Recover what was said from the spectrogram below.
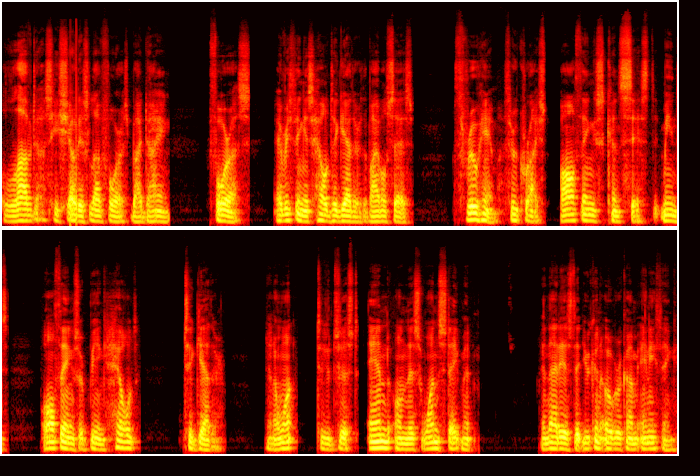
loved us. He showed his love for us by dying for us. Everything is held together, the Bible says, through him, through Christ. All things consist. It means all things are being held together. And I want to just end on this one statement, and that is that you can overcome anything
